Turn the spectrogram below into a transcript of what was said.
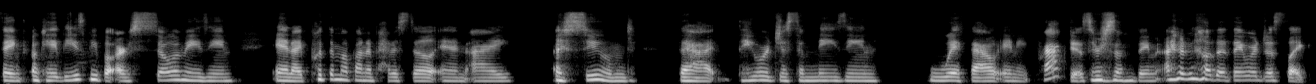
think, okay, these people are so amazing. And I put them up on a pedestal and I assumed that they were just amazing without any practice or something. I don't know that they were just like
